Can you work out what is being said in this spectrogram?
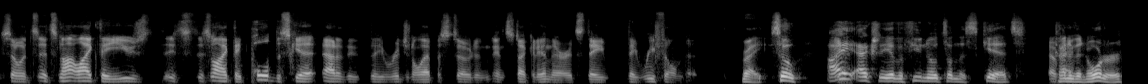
So it's it's not like they used it's it's not like they pulled the skit out of the, the original episode and, and stuck it in there. It's they they refilmed it. right. So I actually have a few notes on the skits, kind of in order.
